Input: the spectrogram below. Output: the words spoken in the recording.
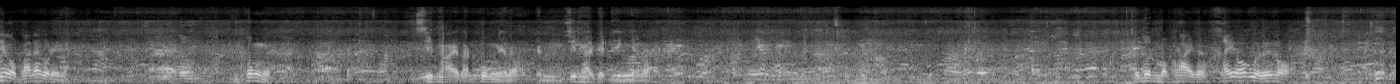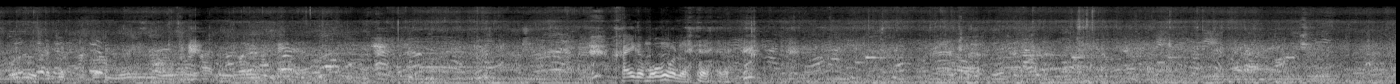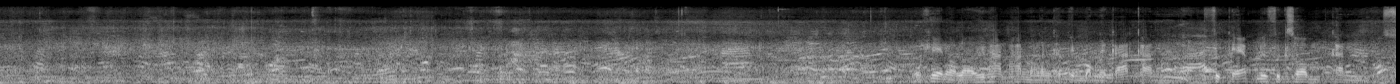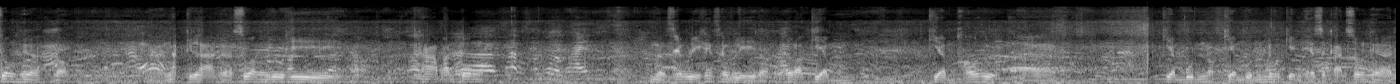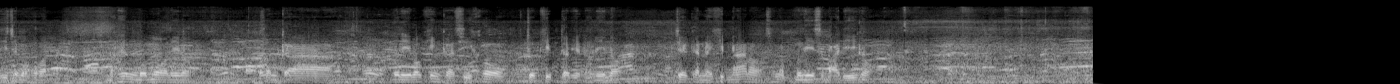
นี่ออกมาได้กว่านี้นะพงเนี่ยซีพายพันพงเนี่ยเนาะเป็นซีพายเพชรยิงเนี่ยเนาะจะโดนมาพรายกับใครออกเลยเนาะใครกับมงหมดเลย เคเนาะเราที่ผ่านผ่านมามันก็เป็นบรรยากาศการฝึกแอปหรือฝึกซ้อมกันช่วงเหือเนาะนักกีฬาเหือช่วงอยู่ที่ท่าบันพงเมืองเซนบุรีแข่งเซนบุรีเนาะแล้วก็เกี่ยมเกี่ยมเขาคือเกี่ยมบุญเนาะเกี่ยมบุญหรือว่าเกี่ยมเทศกาลช่วงเหือที่จะมาฮอดมาถึงมอมอนี่เนาะส่วนกาวันนี้บ็อกกิ้งกับซีข้อจบคลิปแต่เพียงเท่านี้เนาะเจอกันในคลิปหน้าเนาะสำหรับวันนี้สบายดีเนาะ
